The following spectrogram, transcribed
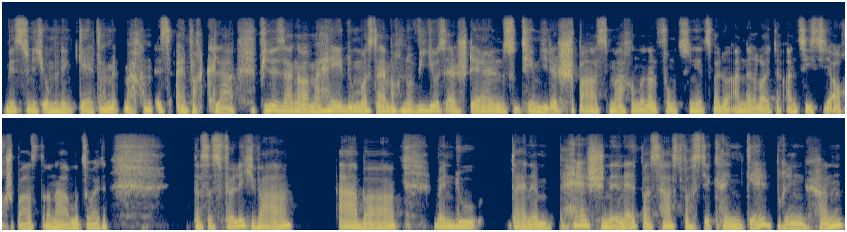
wirst du nicht unbedingt Geld damit machen. Ist einfach klar. Viele sagen aber mal, hey, du musst einfach nur Videos erstellen zu Themen, die dir Spaß machen und dann funktioniert es, weil du andere Leute anziehst, die auch Spaß dran haben und so weiter. Das ist völlig wahr. Aber wenn du deine Passion in etwas hast, was dir kein Geld bringen kann,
